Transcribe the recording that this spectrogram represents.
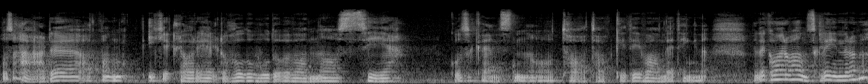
Og så er det at man ikke klarer helt å holde hodet over vannet og se konsekvensen og ta tak i de vanlige tingene. Men det kan være vanskelig å innrømme.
